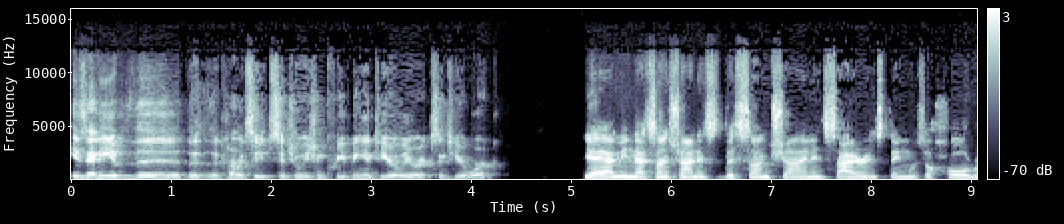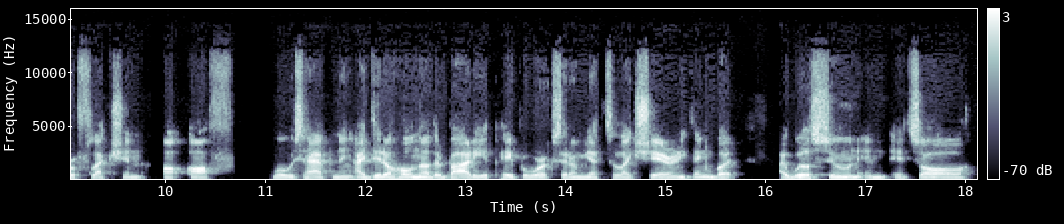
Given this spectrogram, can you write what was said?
Is any of the the, the current situation creeping into your lyrics, into your work? Yeah, I mean that sunshine is the sunshine and sirens thing was a whole reflection off what was happening. I did a whole nother body of paperwork that I'm yet to like share anything, but I will soon. And it's all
